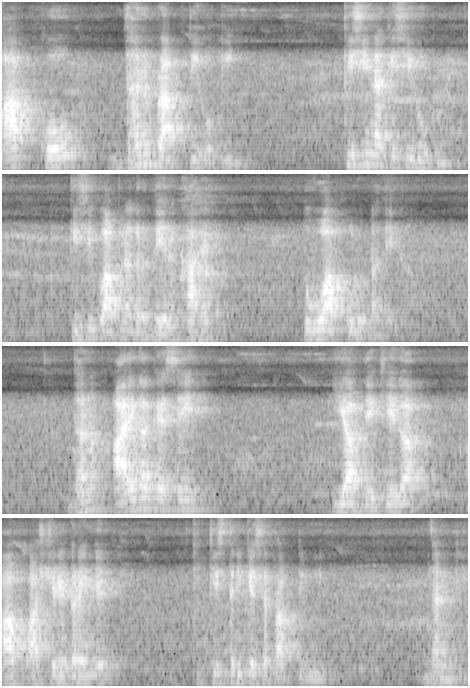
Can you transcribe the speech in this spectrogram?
आपको धन प्राप्ति होगी, किसी ना किसी रूप में। किसी को आपने अगर दे रखा है तो वो आपको लौटा देगा। धन आएगा कैसे, ये आप देखिएगा। आप आश्चर्य करेंगे कि किस तरीके से प्राप्ति हुई धन की।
